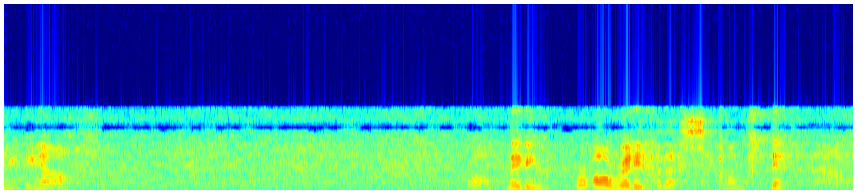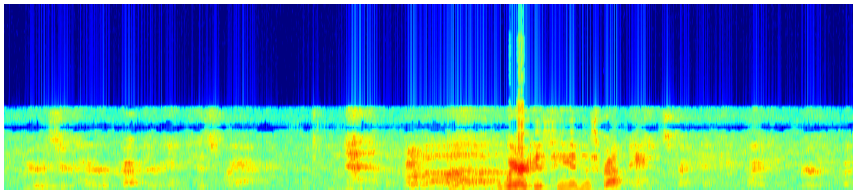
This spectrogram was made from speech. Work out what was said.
Anything else? Well, maybe we're all ready for this. Come Yes. Where is your chiropractor in his rack? Where is he in his rack? In his rack, and he went and where can I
